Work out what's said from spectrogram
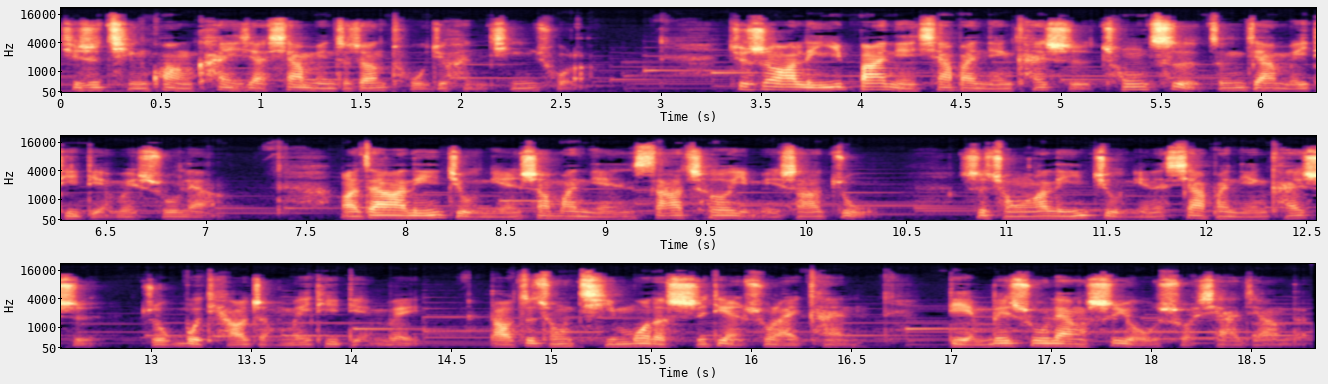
其实情况看一下下面这张图就很清楚了。就是二零一八年下半年开始冲刺增加媒体点位数量，而在二零一九年上半年刹车也没刹住，是从二零一九年的下半年开始逐步调整媒体点位，导致从期末的十点数来看，点位数量是有所下降的，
